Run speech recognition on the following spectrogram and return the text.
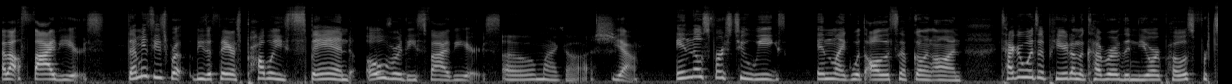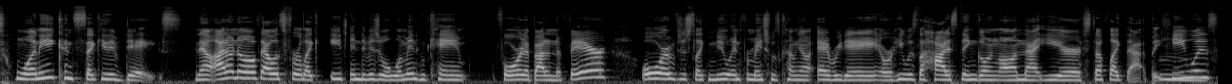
about five years. That means these these affairs probably spanned over these five years. Oh my gosh. Yeah. In those first two weeks, in like with all this stuff going on, Tiger Woods appeared on the cover of the New York Post for 20 consecutive days. Now, I don't know if that was for like each individual woman who came forward about an affair or if just like new information was coming out every day or he was the hottest thing going on that year, stuff like that. But he mm. was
